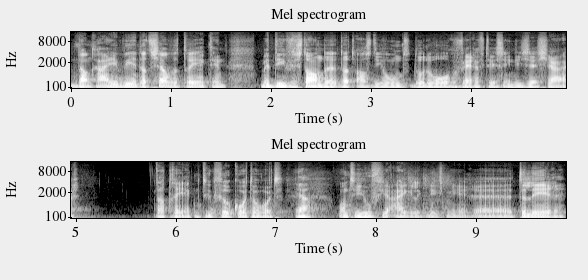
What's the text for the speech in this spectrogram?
dan ga je weer datzelfde traject in. Met die verstanden dat als die hond door de wol geverfd is in die zes jaar, dat traject natuurlijk veel korter wordt. Ja. Want die hoef je eigenlijk niks meer eh, te leren.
